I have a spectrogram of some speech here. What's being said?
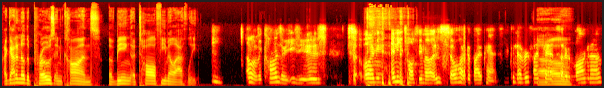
I got to know the pros and cons of being a tall female athlete. Oh, the cons are easy. It is so well. I mean, any tall female, it is so hard to buy pants. You can never find pants that are Oh. long enough,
